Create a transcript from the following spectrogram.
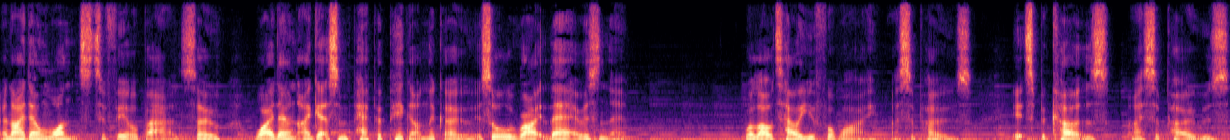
and I don't want to feel bad, so why don't I get some Peppa Pig on the go? It's all right there, isn't it? Well, I'll tell you for why, I suppose. It's because, I suppose,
